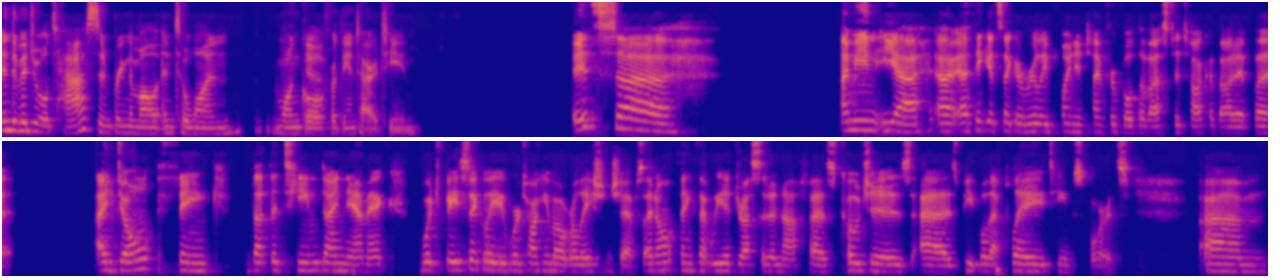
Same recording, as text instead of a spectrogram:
individual tasks and bring them all into one one goal yeah. for the entire team it's uh i mean yeah I, I think it's like a really pointed time for both of us to talk about it but i don't think that the team dynamic, which basically we're talking about relationships, I don't think that we address it enough as coaches, as people that play team sports. Um,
